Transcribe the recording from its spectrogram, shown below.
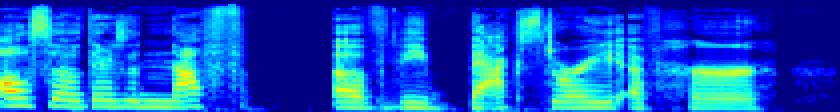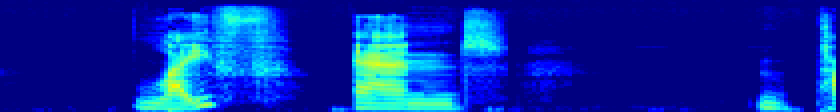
also there's enough of the backstory of her life and mm, po-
